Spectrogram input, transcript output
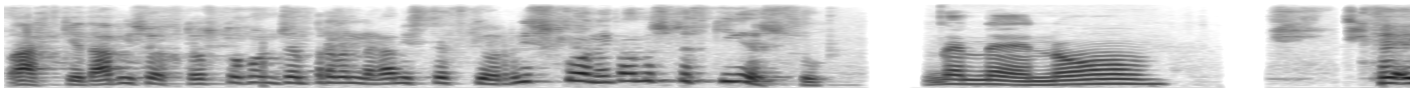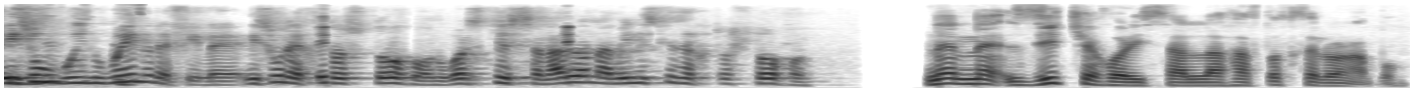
αρκετά πίσω εκτός του χώντζε πρέπει να κάνεις τέτοιο ρίσκο, να έκανες το ευκήγες σου. Ναι, ναι, ενώ... Ήσουν win-win ρε φίλε, ήσουν εκτός στόχων. Worst case scenario να μείνεις και σε εκτός στόχων. Ναι, ναι, ζήτσε χωρίς αλλά αυτό θέλω να πω.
